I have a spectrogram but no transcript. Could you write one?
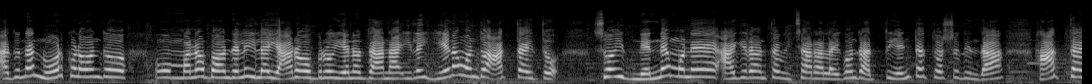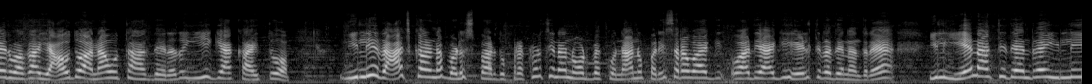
ಅದನ್ನು ನೋಡ್ಕೊಳ್ಳೋ ಒಂದು ಮನೋಭಾವದಲ್ಲಿ ಇಲ್ಲ ಯಾರೋ ಒಬ್ಬರು ಏನೋ ದಾನ, ಇಲ್ಲ ಏನೋ ಒಂದು ಆಗ್ತಾ ಇತ್ತು ಸೊ ಇದು ನಿನ್ನೆ ಮೊನ್ನೆ ಆಗಿರೋಂಥ ವಿಚಾರ ಅಲ್ಲ ಈಗ ಒಂದು ಹತ್ತು, ಎಂಟತ್ತು ವರ್ಷದಿಂದ ಆಗ್ತಾ ಇರುವಾಗ ಯಾವುದು ಅನಾಹುತ ಆಗದೆ ಇರೋದು, ಈಗ ಯಾಕೆ ಆಯಿತು ಇಲ್ಲಿ ರಾಜಕಾರಣ ಬಳಸಬಾರ್ದು. ಪ್ರಕೃತಿನ ನೋಡಬೇಕು. ನಾನು ಪರಿಸರವಾಗಿ ವಾದಿಯಾಗಿ ಹೇಳ್ತಿರೋದೇನೆಂದರೆ, ಇಲ್ಲಿ ಏನಾಗ್ತಿದೆ ಅಂದರೆ, ಇಲ್ಲಿ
